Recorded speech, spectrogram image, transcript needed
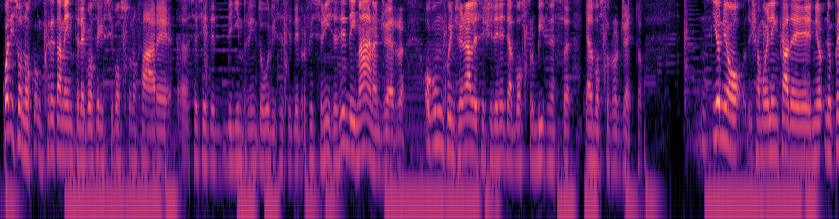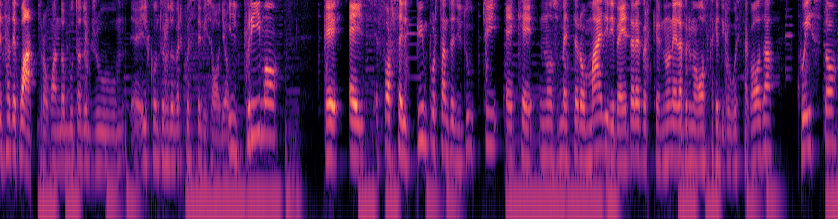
Quali sono concretamente le cose che si possono fare eh, se siete degli imprenditori, se siete dei professionisti, se siete dei manager o comunque in generale se ci tenete al vostro business e al vostro progetto? Io ne ho, diciamo, elencate, ne ho, ne ho pensate quattro quando ho buttato giù eh, il contenuto per questo episodio. Il primo, che è il, forse il più importante di tutti, e che non smetterò mai di ripetere perché non è la prima volta che dico questa cosa. Questo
